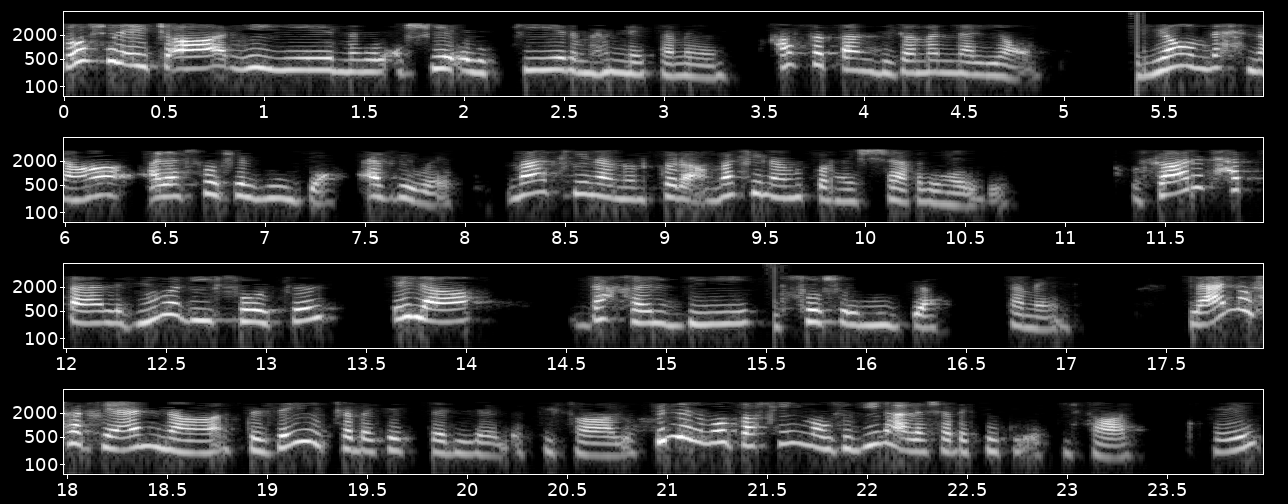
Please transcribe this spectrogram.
social HR هي من الأشياء اللي كثير مهمة كمان خاصة بزمننا اليوم. اليوم نحن على ال social media everywhere. ما فينا ننكرها ما فينا ننكر هالشغله هيدي. وصارت حتى ال human resources إلى دخل بال social media كمان. لأنه صار في عندنا تزايد شبكة الاتصال وكل الموظفين موجودين على شبكة الاتصال أوكي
